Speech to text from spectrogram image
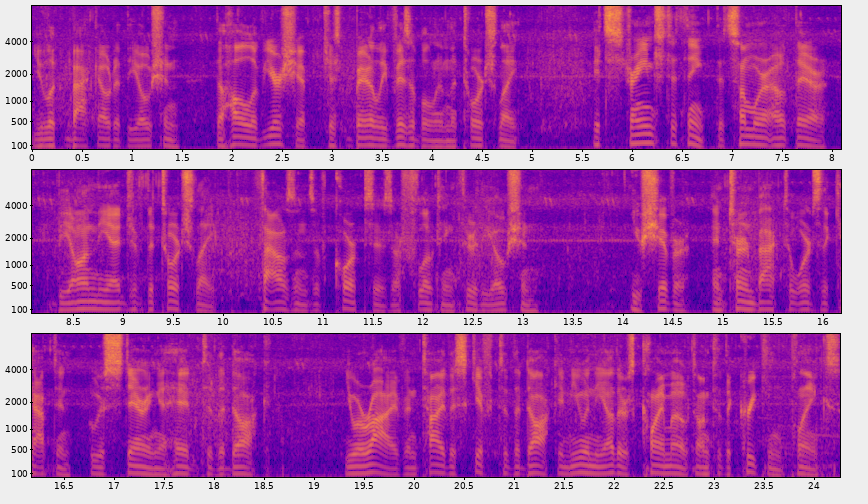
You look back out at the ocean, the hull of your ship just barely visible in the torchlight. It's strange to think that somewhere out there, beyond the edge of the torchlight, thousands of corpses are floating through the ocean. You shiver and turn back towards the captain, who is staring ahead to the dock. You arrive and tie the skiff to the dock, and you and the others climb out onto the creaking planks.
